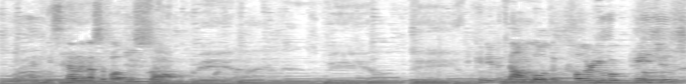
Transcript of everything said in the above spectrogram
And he's telling us about this song. Download the coloring book pages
